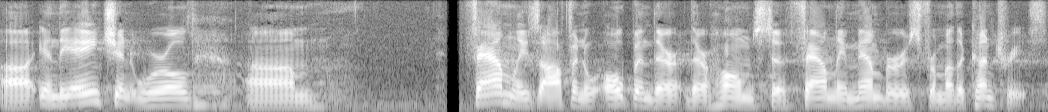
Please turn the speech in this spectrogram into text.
Uh, in the ancient world, um, families often opened their, their homes to family members from other countries.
